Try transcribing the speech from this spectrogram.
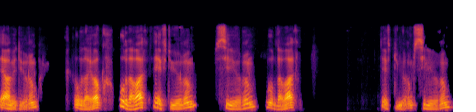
Devam ediyorum. Burada yok. Burada var. F diyorum. Siliyorum. Burada var. F diyorum. Siliyorum.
